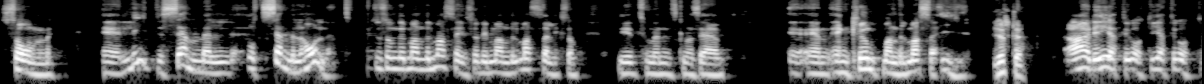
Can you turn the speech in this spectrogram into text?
som eh, lite semmel, åt semmelhållet. Eftersom det är mandelmassa i så det är mandelmassa liksom. Det är som en, ska man säga, en, en klump mandelmassa i. Just det. Ja, det är jättegott. Det är jättegott.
